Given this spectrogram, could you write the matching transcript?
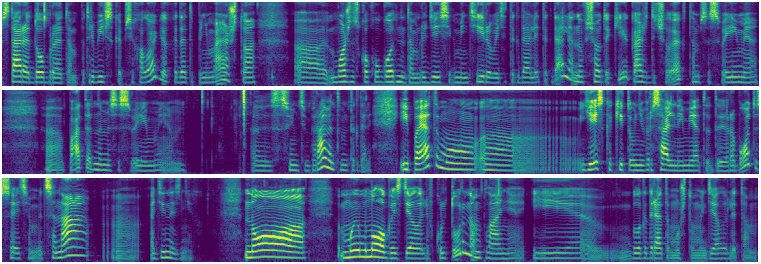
старая добрая там потребительская психология, когда ты понимаешь, что э, можно сколько угодно там людей сегментировать и так далее, и так далее, но все-таки каждый человек там со своими э, паттернами, со своими э, со своим темпераментом и так далее. И поэтому э, есть какие-то универсальные методы работы с этим, и цена э, один из них. Но мы много сделали в культурном плане, и благодаря тому, что мы делали там,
